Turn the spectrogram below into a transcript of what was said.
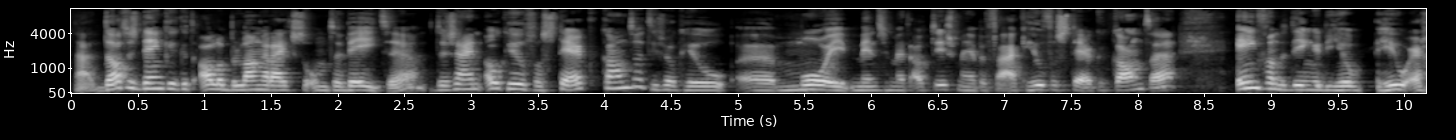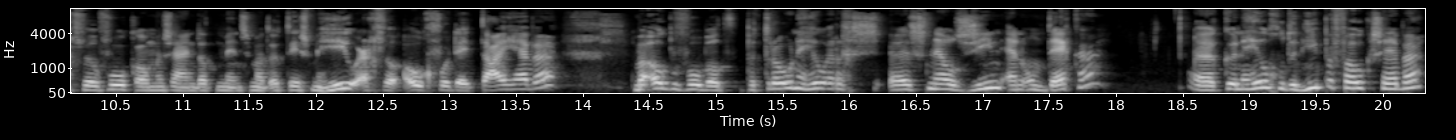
Nou, dat is denk ik het allerbelangrijkste om te weten. Er zijn ook heel veel sterke kanten. Het is ook heel uh, mooi. Mensen met autisme hebben vaak heel veel sterke kanten. Een van de dingen die heel, heel erg veel voorkomen zijn dat mensen met autisme heel erg veel oog voor detail hebben. Maar ook bijvoorbeeld patronen heel erg uh, snel zien en ontdekken. Uh, kunnen heel goed een hyperfocus hebben.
